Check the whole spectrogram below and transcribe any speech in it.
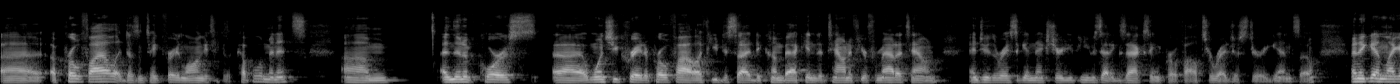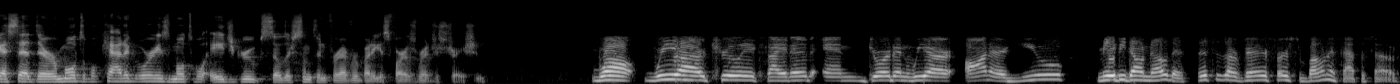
uh, a profile. It doesn't take very long. It takes a couple of minutes. Um, and then, of course, uh, once you create a profile, if you decide to come back into town, if you're from out of town and do the race again next year, you can use that exact same profile to register again. So, and again, like I said, there are multiple categories, multiple age groups. So there's something for everybody as far as registration. Well, we are truly excited. And Jordan, we are honored. You maybe don't know this. This is our very first bonus episode.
